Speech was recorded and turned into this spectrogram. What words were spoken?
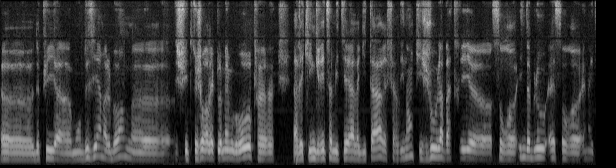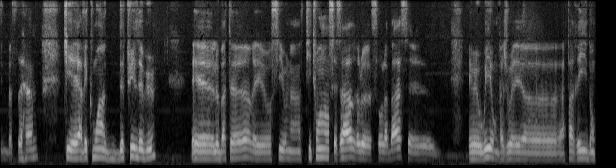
euh, depuis euh, mon deuxième album, euh, je suis toujours avec le même groupe, avec Ingrid Samitier à la guitare et Ferdinand qui joue la batterie sur In the Blue et sur A Night in Bethlehem, qui est avec moi depuis le début. Et le batteur, et aussi on a Titouan César le, sur la basse. Et, oui, on va jouer à Paris, donc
